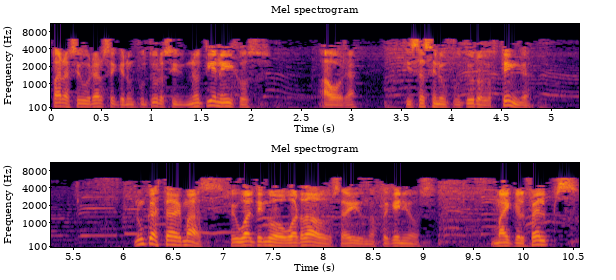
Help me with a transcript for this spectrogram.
para asegurarse que en un futuro, si no tiene hijos ahora, quizás en un futuro los tenga. Nunca está de más. Yo igual tengo guardados ahí unos pequeños Michael Phelps,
